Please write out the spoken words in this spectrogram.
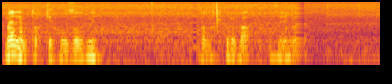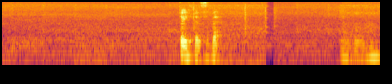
majd nem tudok kihúzódni. Az a kurva azért. Fékezz be! Ez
